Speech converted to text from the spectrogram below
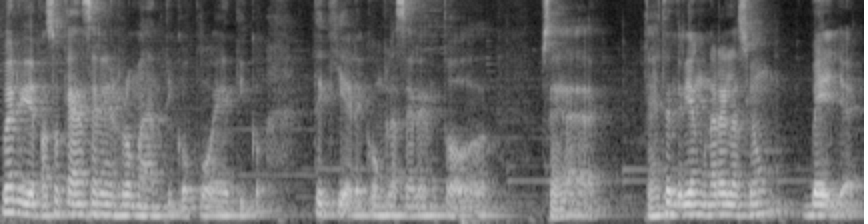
Bueno, y de paso cáncer es romántico, poético, te quiere complacer en todo. O sea, ustedes tendrían una relación bella.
